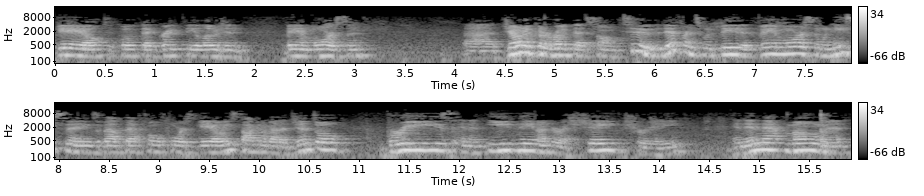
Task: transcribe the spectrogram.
gale, to quote that great theologian Van Morrison. Uh, Jonah could have wrote that song too. The difference would be that Van Morrison, when he sings about that full force gale, he's talking about a gentle breeze in an evening under a shade tree. And in that moment,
